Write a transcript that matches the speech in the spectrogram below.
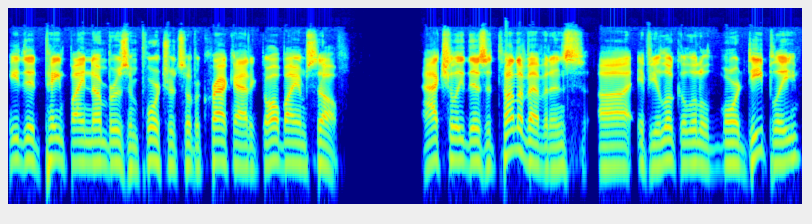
He did paint by numbers and portraits of a crack addict all by himself. Actually, there's a ton of evidence. Uh, if you look a little more deeply,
